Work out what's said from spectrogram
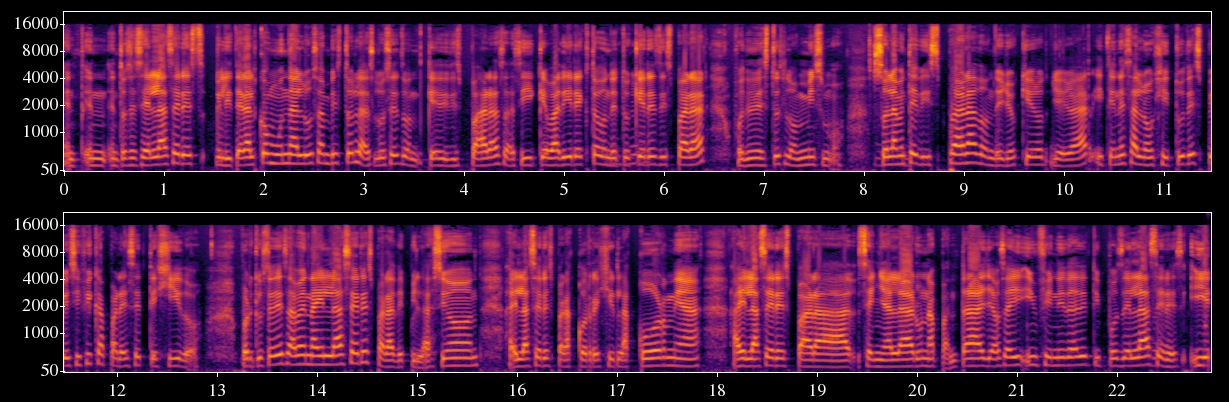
entonces el láser es literal como una luz. ¿Han visto las luces donde, que disparas así, que va directo a donde tú quieres disparar? Pues esto es lo mismo. Solamente dispara donde yo quiero llegar y tiene esa longitud específica para ese tejido. Porque ustedes saben, hay láseres para depilación, hay láseres para corregir la córnea, hay láseres para señalar una pantalla, o sea, hay infinidad de tipos de láseres y,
